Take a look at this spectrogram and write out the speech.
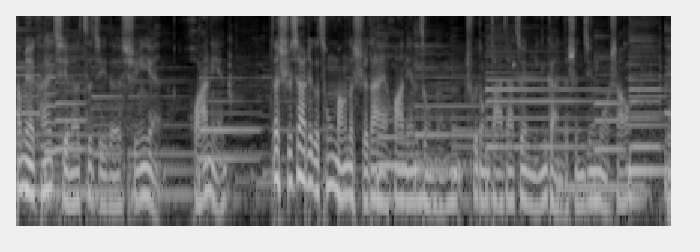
他们也开启了自己的巡演华年。在时下这个匆忙的时代，华年总能触动大家最敏感的神经末梢，也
